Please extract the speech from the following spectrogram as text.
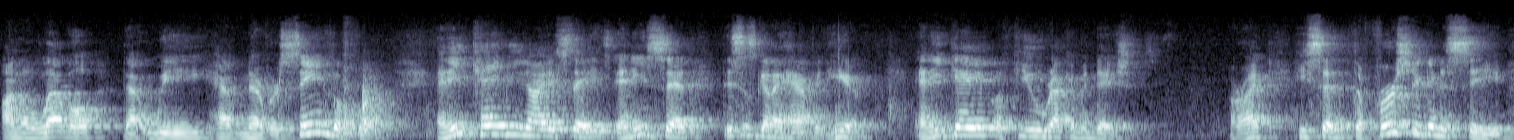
on a level that we have never seen before. And he came to the United States and he said, This is going to happen here. And he gave a few recommendations. All right? He said, The first you're going to see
